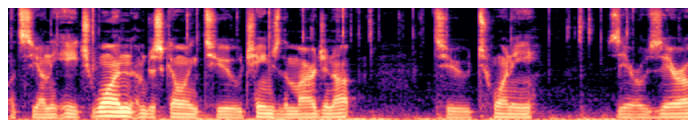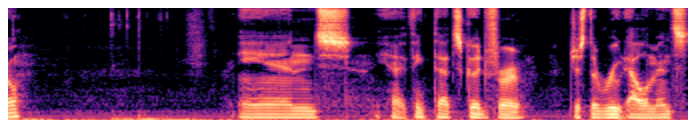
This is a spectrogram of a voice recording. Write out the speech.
let's see on the H1, I'm just going to change the margin up to 20, 0, 0 and yeah, I think that's good for just the root elements.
